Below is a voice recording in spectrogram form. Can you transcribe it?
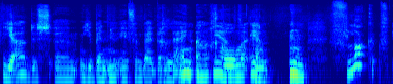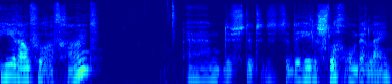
ja, dus ehm, je bent nu even bij Berlijn aangekomen. Ja, En vlak hieraan voorafgaand, en dus de, de, de hele slag om Berlijn.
